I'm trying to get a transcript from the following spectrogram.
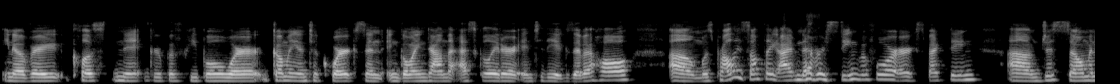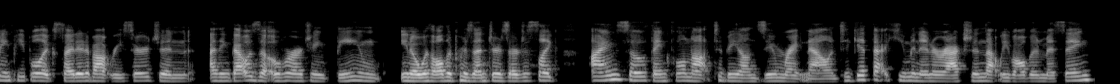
you know, very close knit group of people where going into quirks and, and going down the escalator into the exhibit hall um, was probably something I've never seen before or expecting. Um, just so many people excited about research. And I think that was the overarching theme, you know, with all the presenters. They're just like, I'm so thankful not to be on Zoom right now and to get that human interaction that we've all been missing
